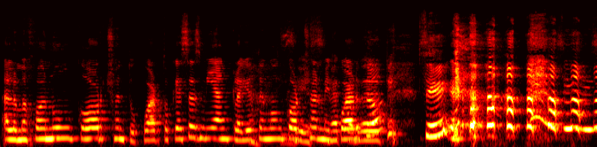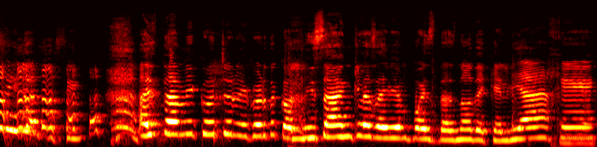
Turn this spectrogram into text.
a lo mejor en un corcho en tu cuarto, que ese es mi ancla. Yo tengo un corcho en mi cuarto. Sí. sí, sí, sí, Ahí está mi corcho en mi cuarto con mis anclas ahí bien puestas, ¿no? De que el viaje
